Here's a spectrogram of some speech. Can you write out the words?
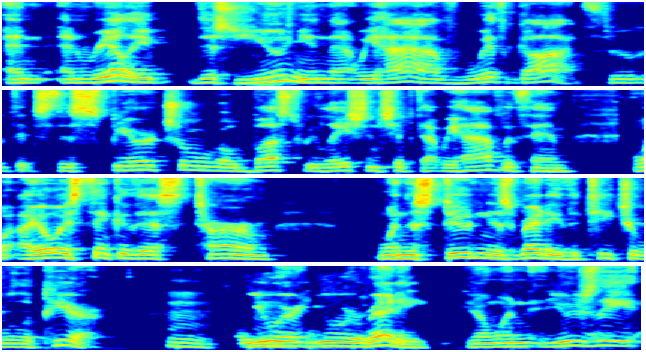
and and really this union that we have with god through it's this spiritual robust relationship that we have with him. I always think of this term when the student is ready the teacher will appear. Mm. you were you were ready you know when usually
